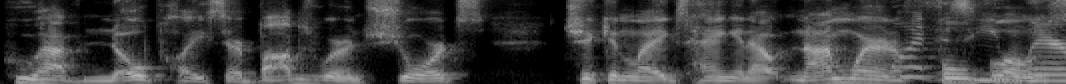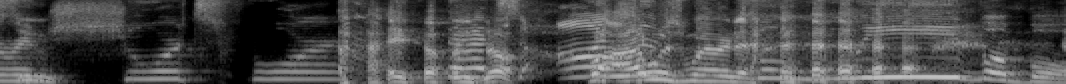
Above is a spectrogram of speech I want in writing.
who have no place there. Bob's wearing shorts, chicken legs hanging out, and I'm wearing a What full is he blown wearing suit. shorts for? I don't That's know. Well, I was wearing a unbelievable.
